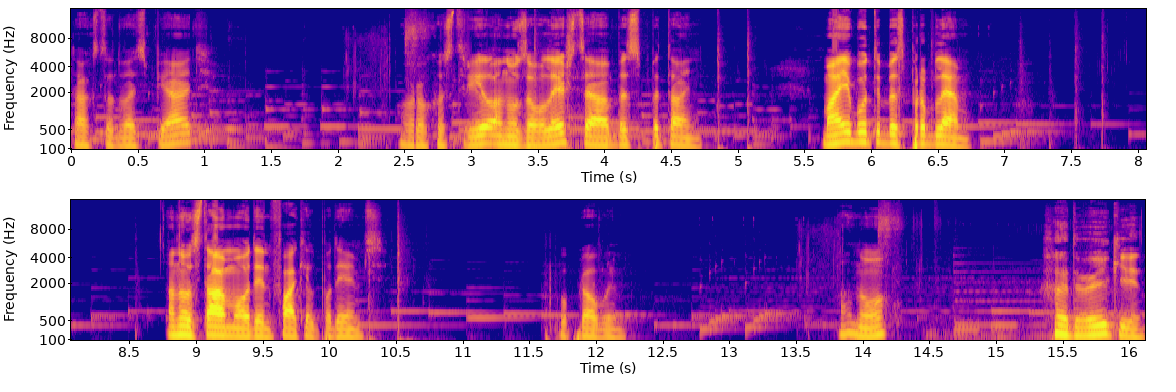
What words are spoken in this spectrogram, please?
Так, 125. Горохостріл. А ну завалишся без питань. Має бути без проблем. А ну, ставимо один факел, подивимось. Попробуємо. А ну. Диви, який він.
